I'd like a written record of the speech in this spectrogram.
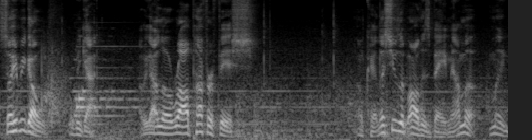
So here we go. What we got? Oh, we got a little raw puffer fish. Okay, let's use up all this bait, man. I'm gonna, I'm gonna,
